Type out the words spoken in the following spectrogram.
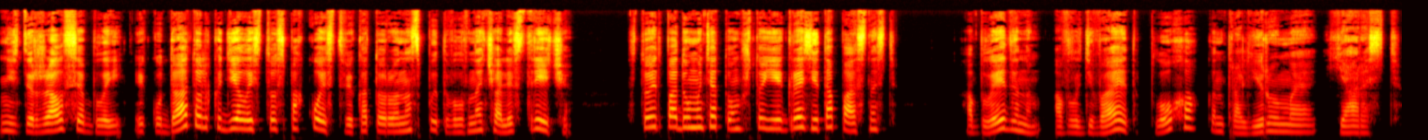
не сдержался Блей. И куда только делось то спокойствие, которое он испытывал в начале встречи. Стоит подумать о том, что ей грозит опасность. А Блейденом овладевает плохо контролируемая ярость.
